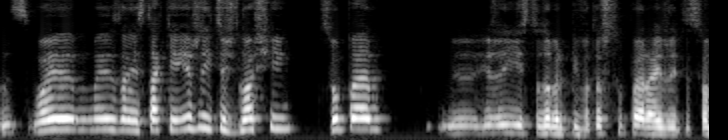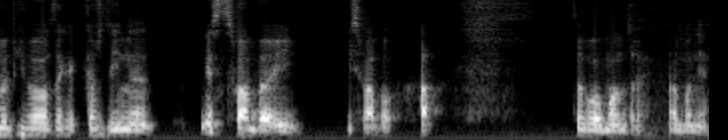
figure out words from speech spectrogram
Więc moje, moje zdanie jest takie, jeżeli coś wnosi, super, jeżeli jest to dobre piwo, też super, a jeżeli to słabe piwo, tak jak każde inne, jest słabe i, i słabo. Ha. To było mądre, albo nie.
